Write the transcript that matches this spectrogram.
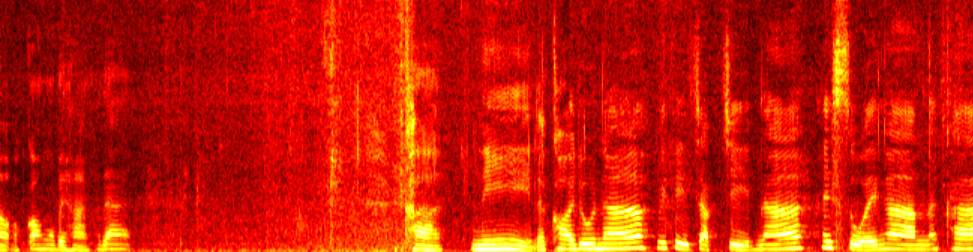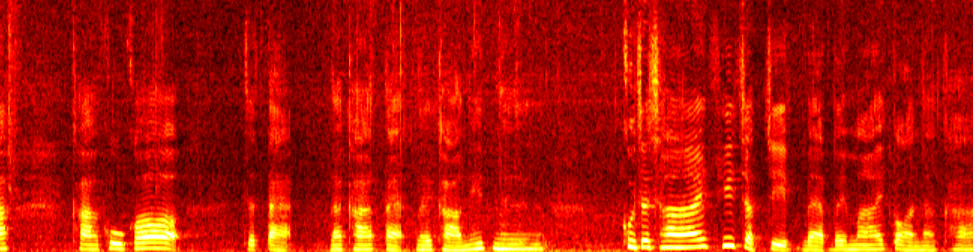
วเอากล้องลงไปหาก็ได้ ค่ะ นี่แล้วคอยดูนะ วิธีจับจีบนะ ให้สวยงามนะคะ ค่ะครูก็จะแตะ นะคะ แตะเลยขาวนิดนึงครูจะใช้ที่จับจีบแบบใบไม้ก่อนนะคะ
